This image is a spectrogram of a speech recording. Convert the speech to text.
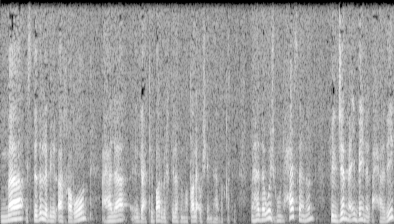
ما استدل به الآخرون على الاعتبار باختلاف المطالع أو شيء من هذا القبيل. فهذا وجه حسن في الجمع بين الأحاديث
